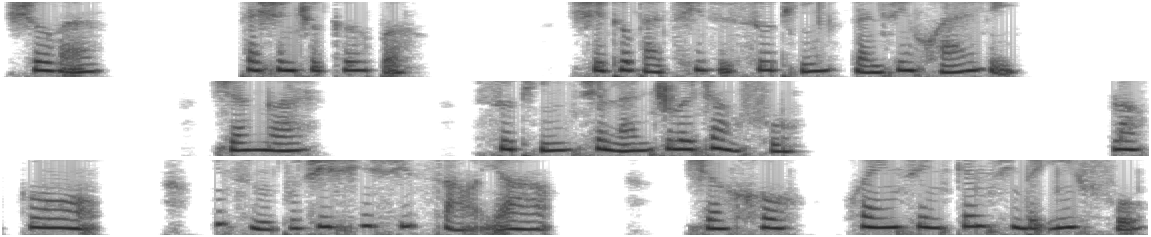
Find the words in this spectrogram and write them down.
说完，他伸出胳膊。试图把妻子苏婷揽进怀里，然而苏婷却拦住了丈夫：“老公，你怎么不去先洗澡呀？然后换一件干净的衣服，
